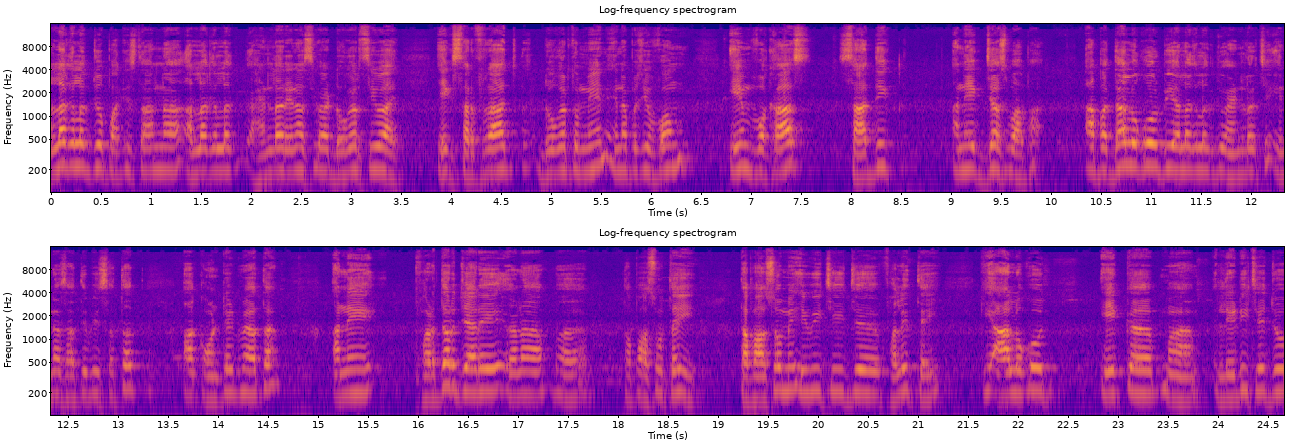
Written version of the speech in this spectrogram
અલગ અલગ જો પાકિસ્તાનના અલગ અલગ હેન્ડલર એના સિવાય ડોગર સિવાય, એક સરફરાજ ડોગર તો મેન એના પછી વમ, એમ વકાસ, સાદિક અને એક જસ બાપા. આ બધા લોકો બી અલગ અલગ જો હેન્ડલર છે, એના સાથે બી સતત આ કોન્ટેક્ટમાં હતા. અને ફર્ધર જ્યારે એના તપાસો થઈ, તપાસોમાં એવી ચીજ ફલિત થઈ કે આ લોકો એક લેડી છે જો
